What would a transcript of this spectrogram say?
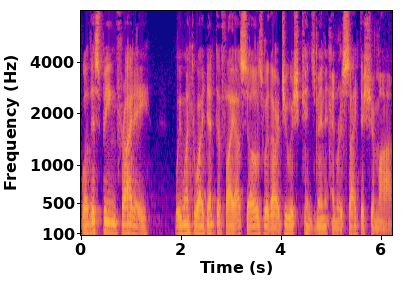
Well, this being Friday, we want to identify ourselves with our Jewish kinsmen and recite the Shema.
